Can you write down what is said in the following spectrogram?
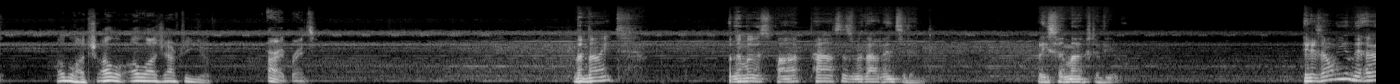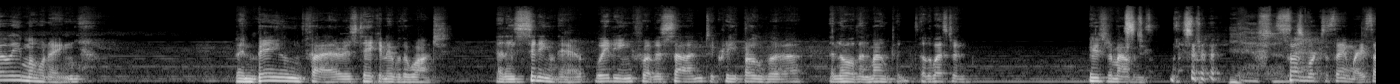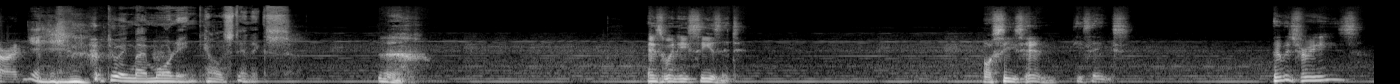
I'll watch. I'll I'll watch after you. All right, brains. The night, for the most part, passes without incident, at least for most of you. It is only in the early morning when Balefire has taken over the watch and is sitting there waiting for the sun to creep over the northern mountains, or the western, eastern mountains. sun works the same way, sorry. doing my morning calisthenics. is when he sees it. Or sees him, he thinks. Through the trees,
